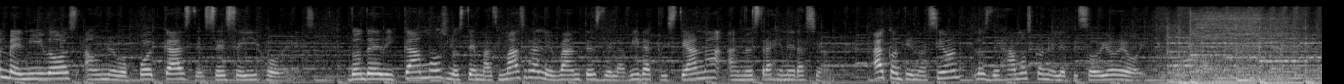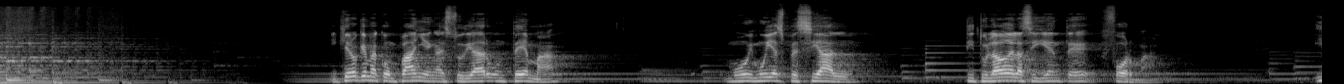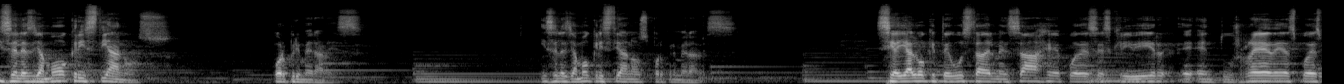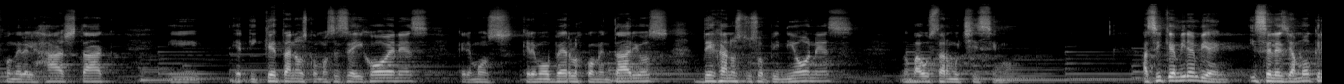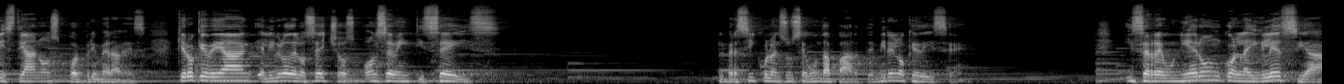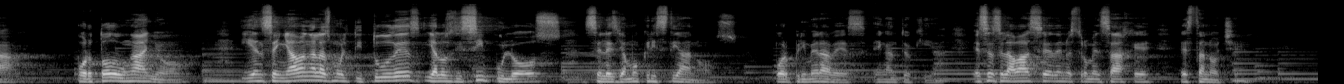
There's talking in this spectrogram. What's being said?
Bienvenidos a un nuevo podcast de CCI Jóvenes, donde dedicamos los temas más relevantes de la vida cristiana a nuestra generación. A continuación, los dejamos con el episodio de hoy. Y quiero que me acompañen a estudiar un tema muy, muy especial, titulado de la siguiente forma. Y se les llamó cristianos por primera vez. Y se les llamó cristianos por primera vez. Si hay algo que te gusta del mensaje, puedes escribir eh, en tus redes, puedes poner el hashtag y etiquétanos como CCI Jóvenes. Queremos, queremos ver los comentarios. Déjanos tus opiniones. Nos va a gustar muchísimo. Así que miren bien, y se les llamó cristianos por primera vez. Quiero que vean el libro de los Hechos 11:26 el versículo en su segunda parte. Miren lo que dice. Y se reunieron con la iglesia por todo un año y enseñaban a las multitudes y a los discípulos, se les llamó cristianos por primera vez en Antioquía. Esa es la base de nuestro mensaje esta noche.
